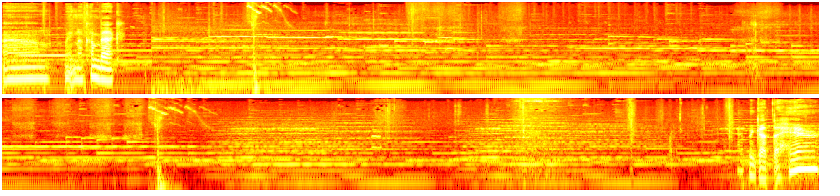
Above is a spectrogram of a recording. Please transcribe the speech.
Um, wait, no, come back. We got the hair.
